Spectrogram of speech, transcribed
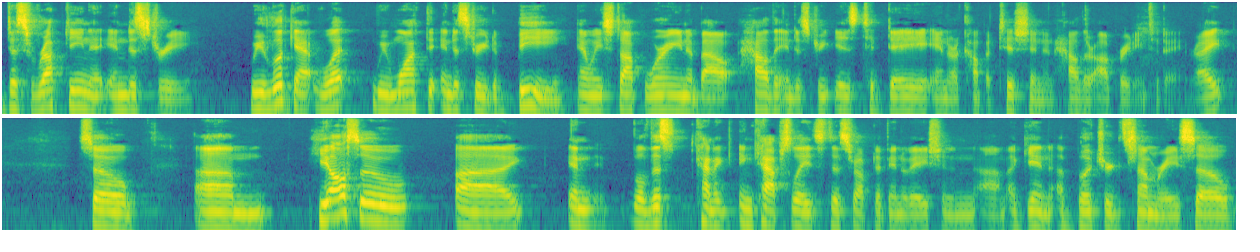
disrupting an industry, we look at what we want the industry to be and we stop worrying about how the industry is today and our competition and how they're operating today, right? So um, he also, uh, and well, this kind of encapsulates disruptive innovation. Um, again, a butchered summary, so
